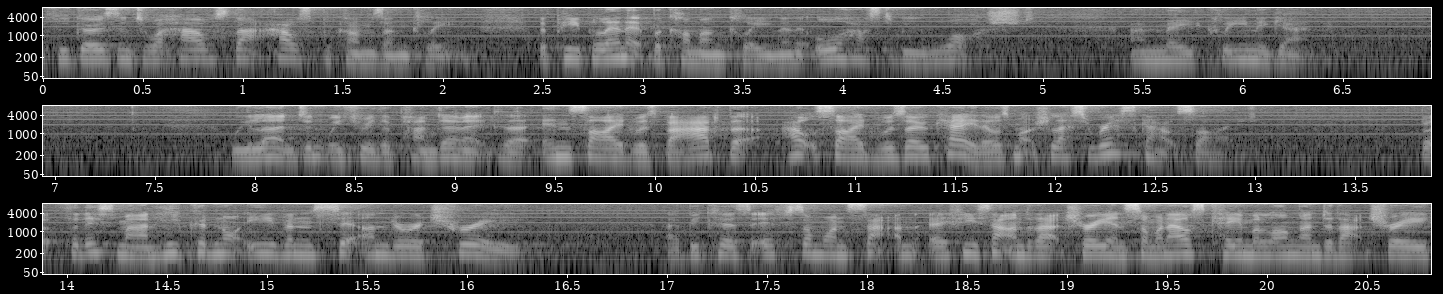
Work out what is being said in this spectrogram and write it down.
If he goes into a house, that house becomes unclean. The people in it become unclean, and it all has to be washed and made clean again we learned, didn't we, through the pandemic, that inside was bad, but outside was okay. There was much less risk outside. But for this man, he could not even sit under a tree. Uh, because if someone sat, if he sat under that tree and someone else came along under that tree,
